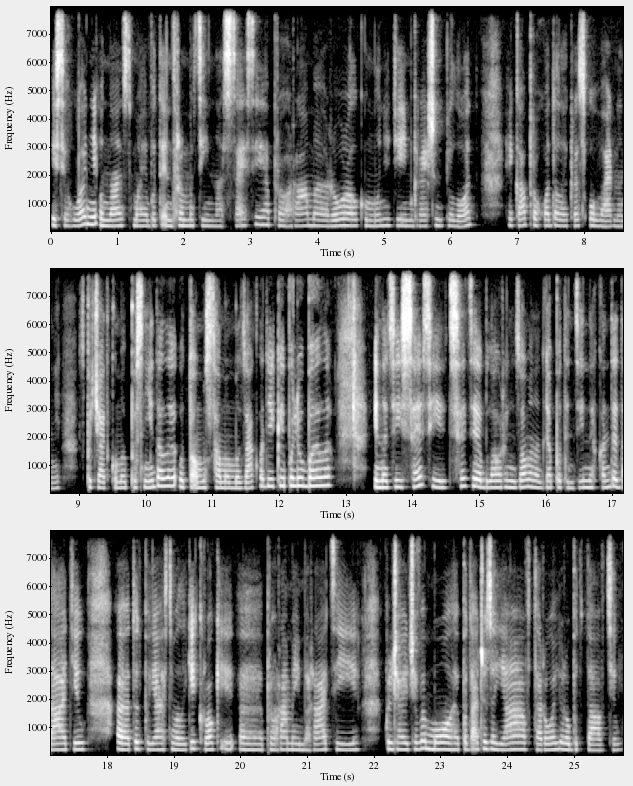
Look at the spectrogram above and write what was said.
і сьогодні у нас має бути інформаційна сесія програми Rural Community Immigration Pilot, яка проходила якраз у Верноні. Спочатку ми поснідали у тому самому закладі, який полюбили. І на цій сесії сесія була організована для потенційних кандидатів. Е, Тут пояснювали, які кроки е, програми імміграції, включаючи вимоги, подачу заяв та роль роботодавців.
